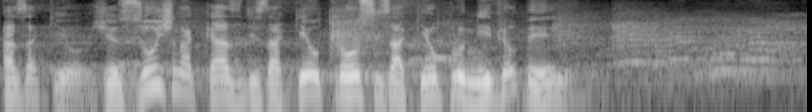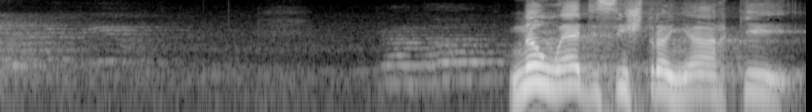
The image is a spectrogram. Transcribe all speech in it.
a Zaqueu. Jesus na casa de Zaqueu trouxe Zaqueu para o nível dele. Não é de se estranhar que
